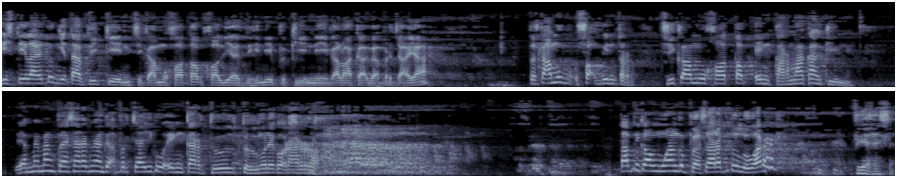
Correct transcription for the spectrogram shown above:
Istilah itu kita bikin. Jika kamu khotob kholiyah ini begini. Kalau agak nggak percaya, terus kamu sok pinter. Jika kamu khotob ingkar maka gini. Ya memang bahasa Arabnya nggak percaya kok ingkar dul dul ngene kok ora roh. Tapi kamu anggap bahasa Arab itu luar biasa.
